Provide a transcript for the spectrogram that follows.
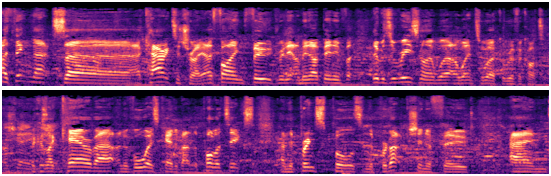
I think that's uh, a character trait. I find food really. I mean, I've been. In, there was a reason I, wor- I went to work at River Cottage Okay, because I care about and have always cared about the politics and the principles and the production of food and.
